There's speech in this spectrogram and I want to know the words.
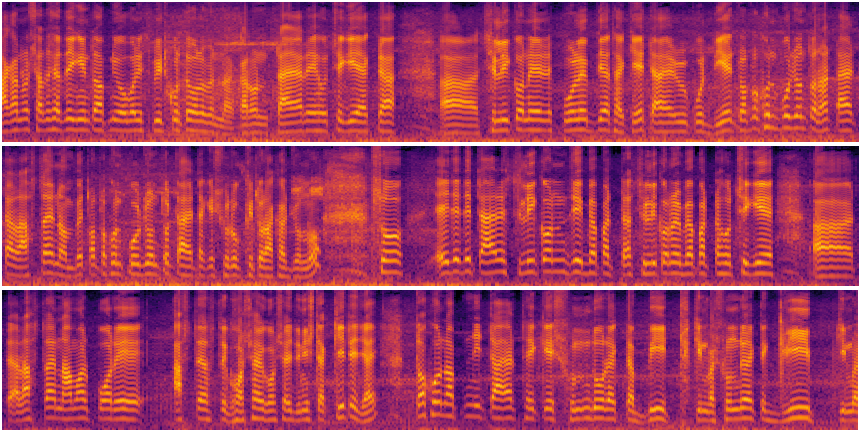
লাগানোর সাথে সাথেই কিন্তু আপনি ওভার স্পিড করতে পারবেন না। কারণ টায়ারে হচ্ছে গিয়ে একটা সিলিকনের প্রলেপ দেওয়া থাকে টায়ারের উপর দিয়ে। যতক্ষণ পর্যন্ত না টায়ারটা রাস্তায় নামবে, ততক্ষণ পর্যন্ত টায়ারটাকে সুরক্ষিত রাখার জন্য। সো এই যে যে টায়ারের সিলিকন যে ব্যাপারটা সিলিকনের ব্যাপারটা হচ্ছে গিয়ে রাস্তায় নামার পরে আস্তে আস্তে ঘষায় ঘষায় জিনিসটা কেটে যায়, তখন আপনি টায়ার থেকে সুন্দর একটা বিট কিংবা সুন্দর একটা গ্রিপ কিংবা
